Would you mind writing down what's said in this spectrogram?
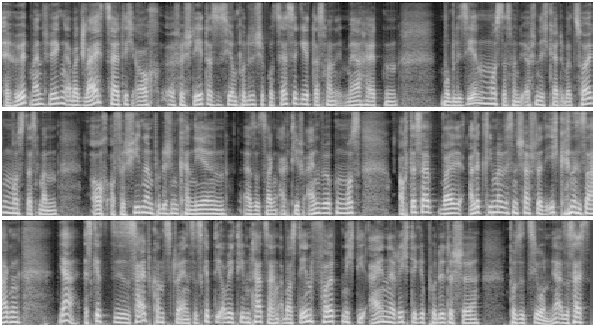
erhöht, meinetwegen, aber gleichzeitig auch äh, versteht, dass es hier um politische Prozesse geht, dass man Mehrheiten mobilisieren muss, dass man die Öffentlichkeit überzeugen muss, dass man auch auf verschiedenen politischen Kanälen äh, sozusagen aktiv einwirken muss. Auch deshalb, weil alle Klimawissenschaftler, die ich kenne, sagen, ja, es gibt diese Side Constraints, es gibt die objektiven Tatsachen, aber aus denen folgt nicht die eine richtige politische Position. Ja? Also das heißt,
